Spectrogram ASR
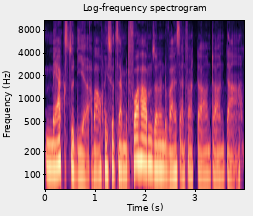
merkst du dir, aber auch nicht sozusagen mit Vorhaben, sondern du weißt einfach da und da und da.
